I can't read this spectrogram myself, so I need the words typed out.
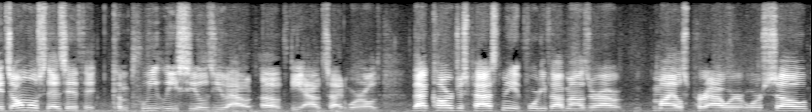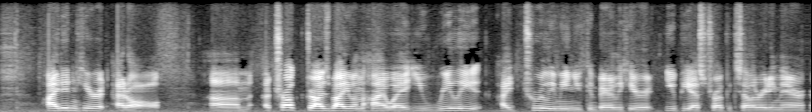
It's almost as if it completely seals you out of the outside world. That car just passed me at 45 miles per hour, miles per hour or so. I didn't hear it at all. Um, a truck drives by you on the highway. You really, I truly mean you can barely hear it. UPS truck accelerating there.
